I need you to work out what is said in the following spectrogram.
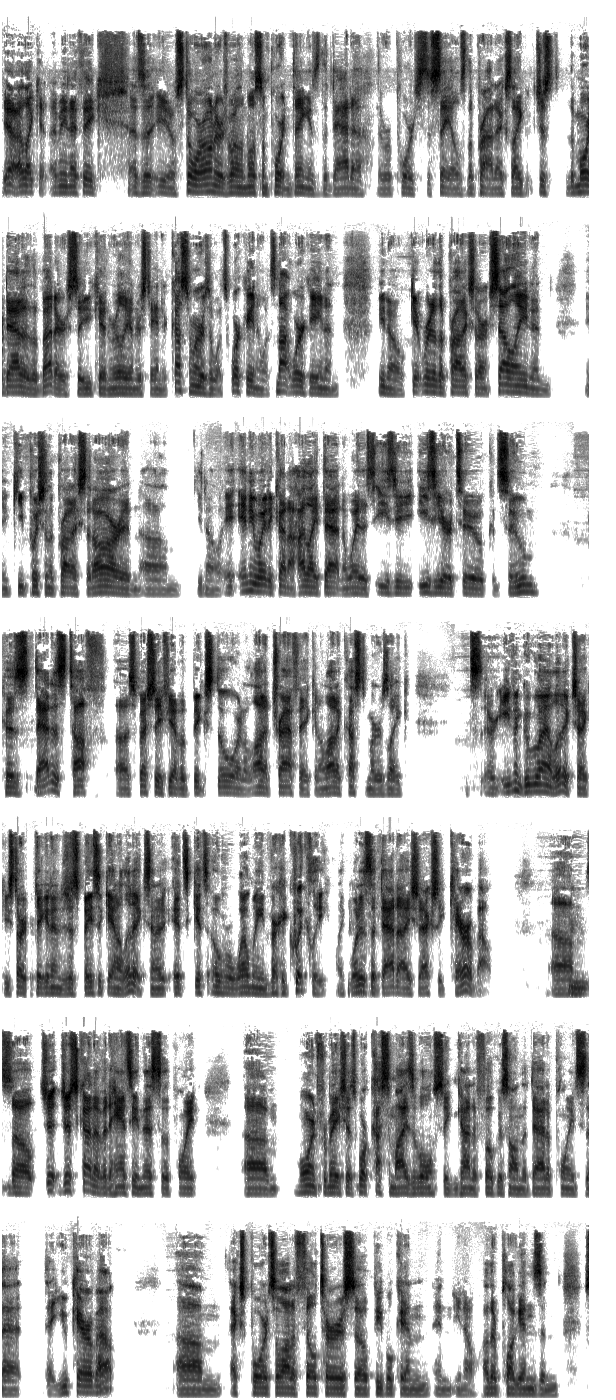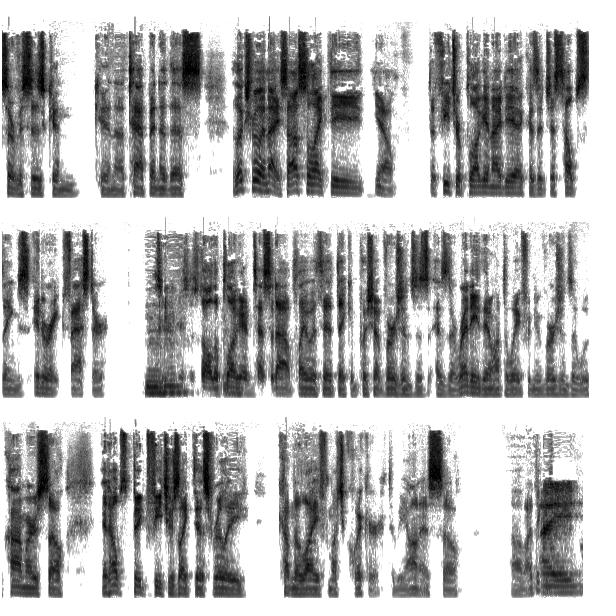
Yeah, I like it. I mean, I think as a you know store owner is one of the most important thing is the data, the reports, the sales, the products. Like just the more data, the better, so you can really understand your customers and what's working and what's not working, and you know get rid of the products that aren't selling and and keep pushing the products that are, and um, you know any way to kind of highlight that in a way that's easy easier to consume because that is tough, uh, especially if you have a big store and a lot of traffic and a lot of customers. Like or even Google Analytics, like you start digging into just basic analytics, and it, it gets overwhelming very quickly. Like, what is the data I should actually care about? Um, mm-hmm. So, j- just kind of enhancing this to the point. Um, more information. It's more customizable, so you can kind of focus on the data points that that you care about. Um, exports a lot of filters, so people can and you know other plugins and services can can uh, tap into this. It looks really nice. I also like the you know the feature plugin idea because it just helps things iterate faster. Mm-hmm. So you mm-hmm. just install the plugin, mm-hmm. test it out, play with it. They can push up versions as, as they're ready. They don't have to wait for new versions of WooCommerce. So it helps big features like this really come to life much quicker, to be honest. So um, I think I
